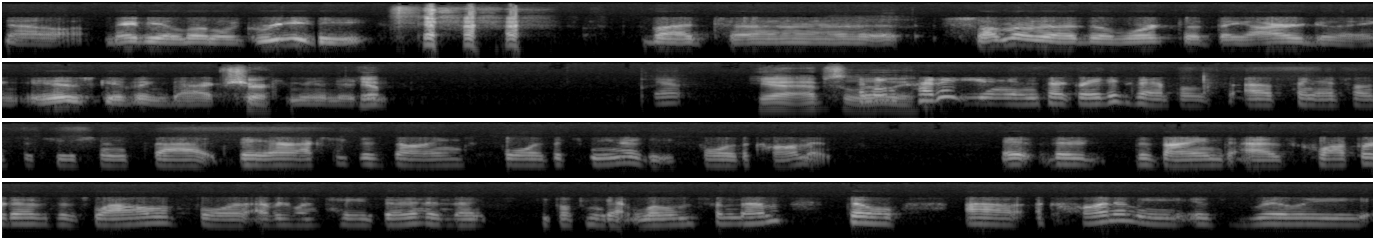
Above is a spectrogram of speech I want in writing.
Now, maybe a little greedy, but uh, some of the, the work that they are doing is giving back Sure. to the community. Yep. Yep. Yeah, absolutely. I mean, credit unions are great examples of financial institutions that they are actually designed for the community, for the commons. It, they're designed as cooperatives as well, for everyone pays in, and then people can get loans from them. So, uh, economy is really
